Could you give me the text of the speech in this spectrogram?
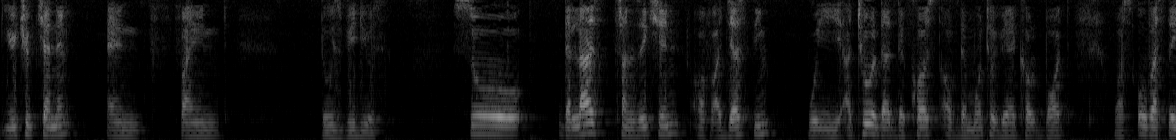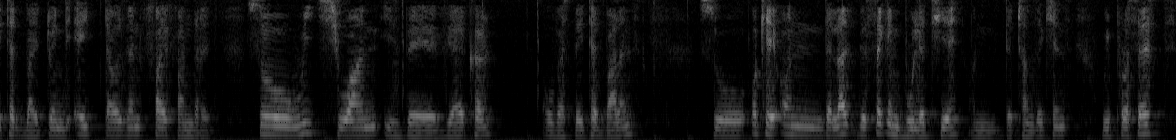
youtube channel and find those videos. So the last transaction of adjusting we are told that the cost of the motor vehicle bought was overstated by 28,500 so which one is the vehicle overstated balance? So okay on the the second bullet here on the transactions we processed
